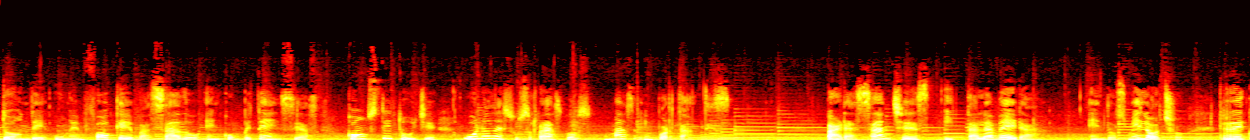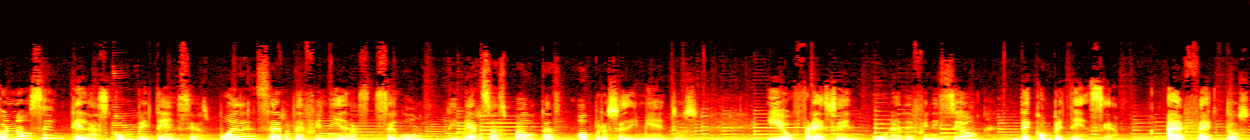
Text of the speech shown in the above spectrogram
donde un enfoque basado en competencias constituye uno de sus rasgos más importantes. Para Sánchez y Talavera, en 2008, reconocen que las competencias pueden ser definidas según diversas pautas o procedimientos y ofrecen una definición de competencia a efectos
